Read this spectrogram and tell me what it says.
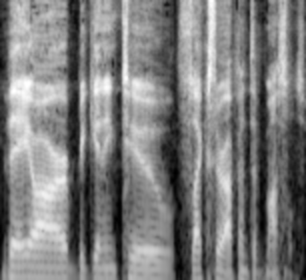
they are beginning to flex their offensive muscles.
